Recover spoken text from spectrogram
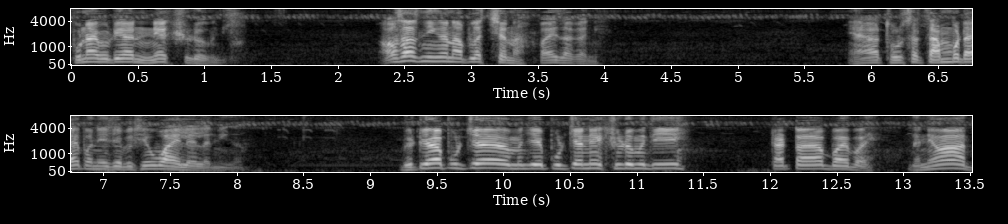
पुन्हा भेटूया नेक्स्ट व्हिडिओमध्ये असाच निघन आपला चना पाय जागानी ह्या थोडासा चांबट आहे पण याच्यापेक्षा वायलायला निघन. भेटूया पुढच्या म्हणजे पुढच्या नेक्स्ट व्हिडिओमध्ये टाटा बाय बाय धन्यवाद.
